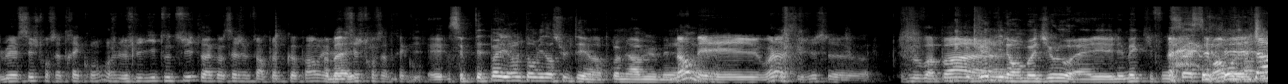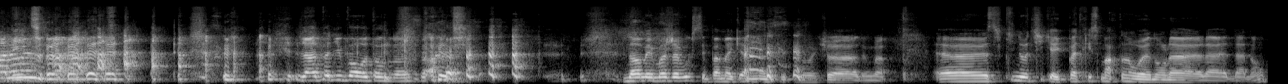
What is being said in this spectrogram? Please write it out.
L'UFC, je trouve ça très con. Je, le- je le dis tout de suite, hein, comme ça je vais me faire plein de copains, mais Ah bah, l'UFC, je trouve ça très con. Et C'est peut-être pas les gens que t'as envie d'insulter hein, à première vue, mais. Non, euh, mais voilà, c'est juste. euh, je me vois pas. Greg, euh, il est en mode YOLO. Ouais, les, les mecs qui font ça, c'est vraiment des. J'aurais pas dû boire autant de vin, ça. Non, mais moi, j'avoue que c'est pas ma non plus. Donc, euh, donc voilà. Euh, ski nautique avec Patrice Martin, ouais, non, là, là, là non.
